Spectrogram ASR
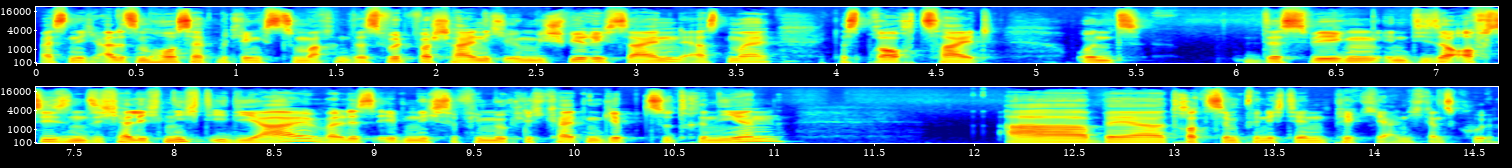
weiß nicht, alles im Haushalt mit links zu machen. Das wird wahrscheinlich irgendwie schwierig sein, erstmal. Das braucht Zeit. Und deswegen in dieser Offseason sicherlich nicht ideal, weil es eben nicht so viele Möglichkeiten gibt zu trainieren. Aber trotzdem finde ich den Pick hier eigentlich ganz cool.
